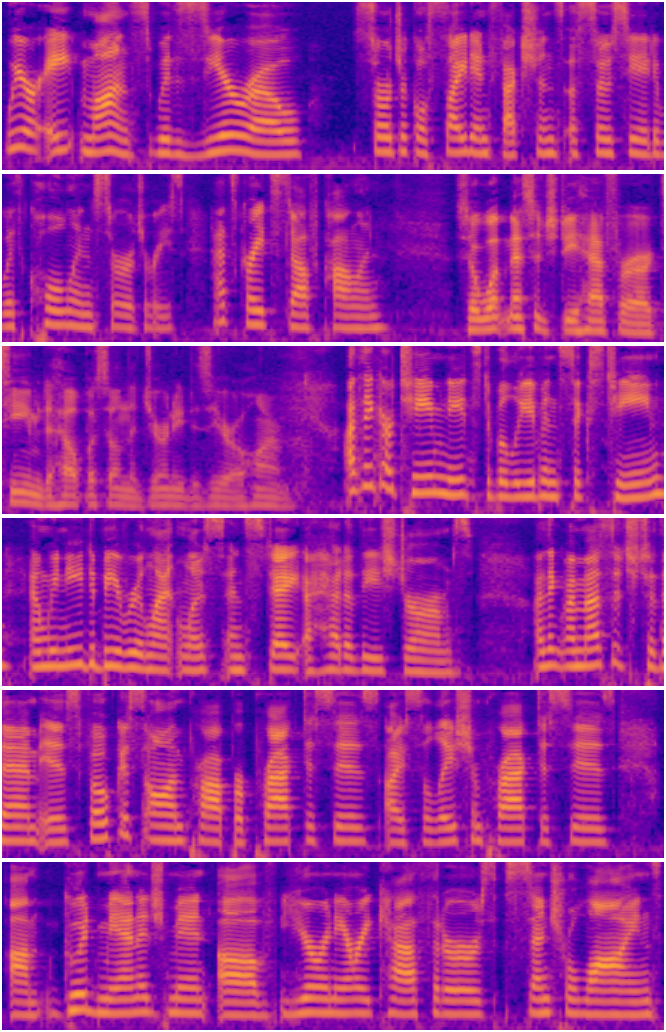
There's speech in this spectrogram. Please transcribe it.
we are eight months with zero surgical site infections associated with colon surgeries. That's great stuff, Colin. So, what message do you have for our team to help us on the journey to zero harm? I think our team needs to believe in 16, and we need to be relentless and stay ahead of these germs. I think my message to them is focus on proper practices, isolation practices, um, good management of urinary catheters, central lines,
